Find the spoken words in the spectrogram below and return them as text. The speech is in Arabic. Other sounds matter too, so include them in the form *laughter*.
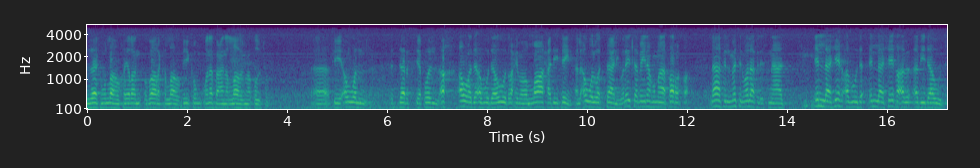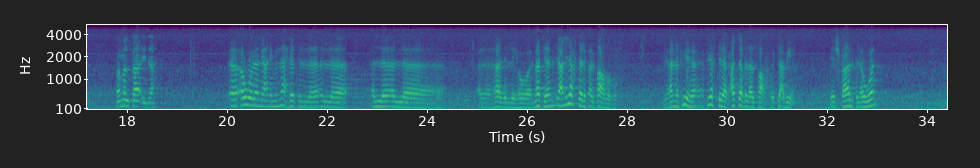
جزاكم الله خيرا وبارك الله فيكم ونفعنا الله بما قلتم. آه، في أول الدرس يقول الأخ أورد أبو داود رحمه الله حديثين الأول والثاني وليس بينهما فرق لا في المتن ولا في الإسناد إلا شيخ أبو د... إلا شيخ أبي داود. فما الفائدة؟ آه، أولا يعني من ناحية ال ال ال ال هذا اللي هو المتن يعني يختلف ألفاظه. لأن فيه في اختلاف حتى في الألفاظ والتعبير إيش قال في الأول؟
